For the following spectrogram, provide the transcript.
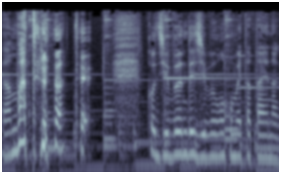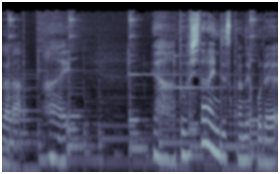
頑張ってるなってこう自分で自分を褒めたたえながら。はい。いやー、どうしたらいいんですかね、これ。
